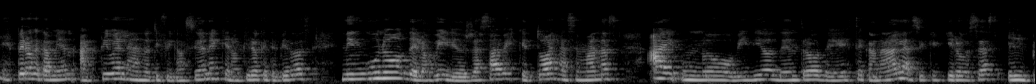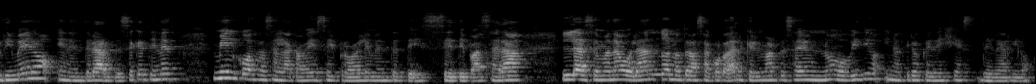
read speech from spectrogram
Espero que también actives las notificaciones, que no quiero que te pierdas ninguno de los vídeos. Ya sabes que todas las semanas hay un nuevo vídeo dentro de este canal, así que quiero que seas el primero en enterarte. Sé que tienes mil cosas en la cabeza y probablemente te, se te pasará la semana volando, no te vas a acordar que el martes hay un nuevo vídeo y no quiero que dejes de verlo.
